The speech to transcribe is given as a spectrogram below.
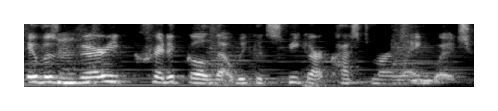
it was mm-hmm. very critical that we could speak our customer language.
